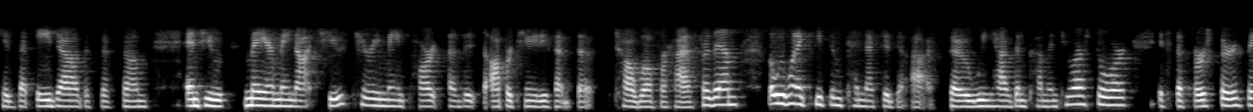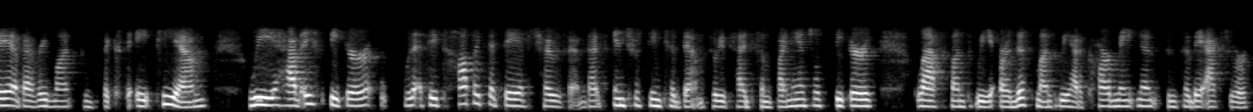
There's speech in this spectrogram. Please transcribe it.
kids that age out of the system and who may or may not choose to remain part of the, the opportunities that the child welfare has for them, but we want to keep them connected to us. So we have them come into our store. It's the first Thursday of every month from 6 to 8 p.m. We have a speaker that's a topic that they have chosen that's interesting to them. So we've had some financial speakers. Last month, we or this month, we had a car maintenance. And so they actually were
